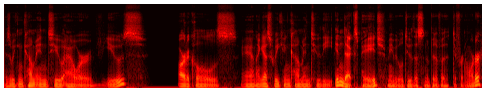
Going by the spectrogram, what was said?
is we can come into our views, articles, and I guess we can come into the index page. Maybe we'll do this in a bit of a different order.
